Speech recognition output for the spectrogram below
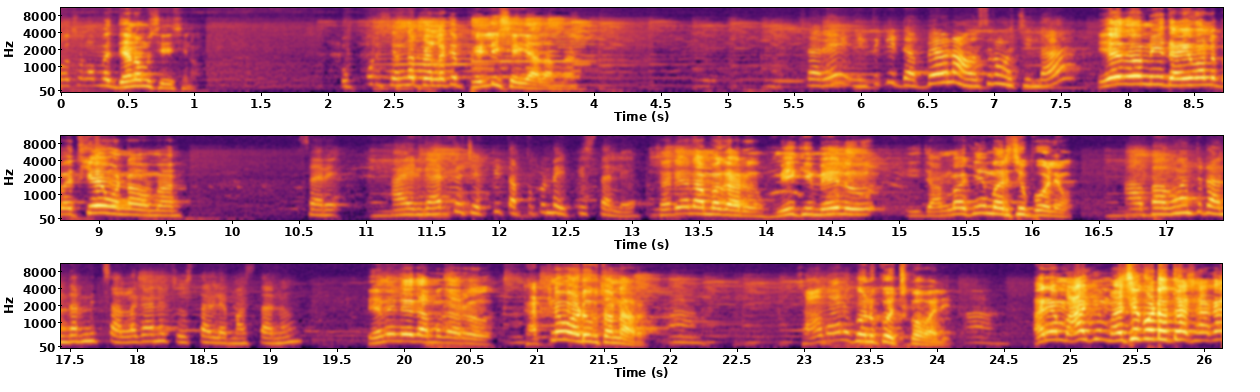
ముసలమ్మ దినం చేసినాం. ఇప్పుడు చిన్న పిల్లకి పెళ్ళి చేయాలమ్మా. సరే ఇంటికి డబ్బు ఏమైనా అవసరం వచ్చిందా? ఏదో మీ దయ వల్ల బతికే ఉన్నామమ్మా సరే ఆయన గారితో చెప్పి తప్పకుండా ఇప్పిస్తాలే. సరేనమ్మగారు మీకు ఈ మేలు ఈ జన్మకి మర్చిపోలేం. ఆ భగవంతుడు అందరినీ చల్లగానే చూస్తాడులే మస్తాను. ఏమీ లేదు అమ్మగారు కట్నం అడుగుతున్నారు. సామాను కొనుక్కొచ్చుకోవాలి. అరే మాకి మసి కొట్టతో సహా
